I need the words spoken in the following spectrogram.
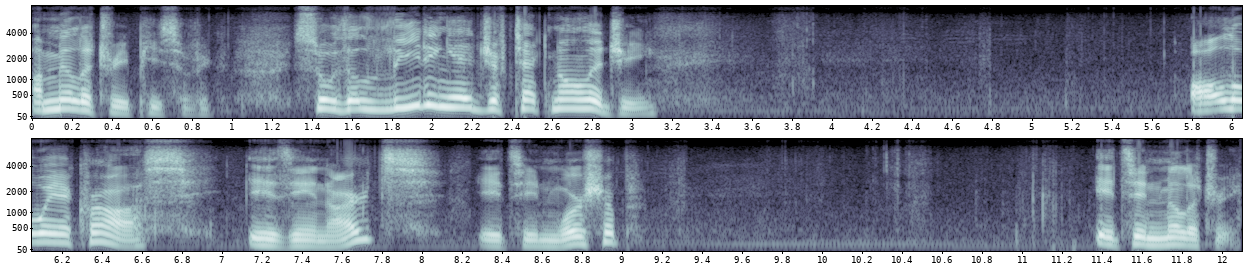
a military piece of it. So the leading edge of technology all the way across is in arts, it's in worship, it's in military.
